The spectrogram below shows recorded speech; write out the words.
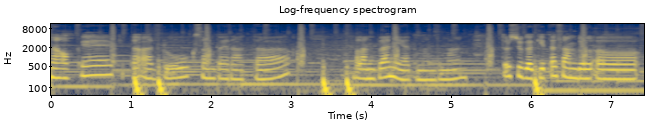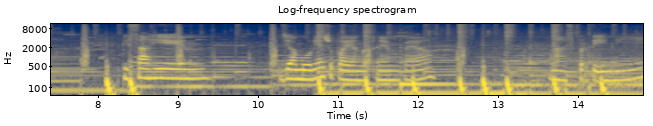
nah oke okay, kita aduk sampai rata. Pelan-pelan ya teman-teman. Terus juga kita sambil uh, pisahin jamurnya supaya enggak nempel seperti ini.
